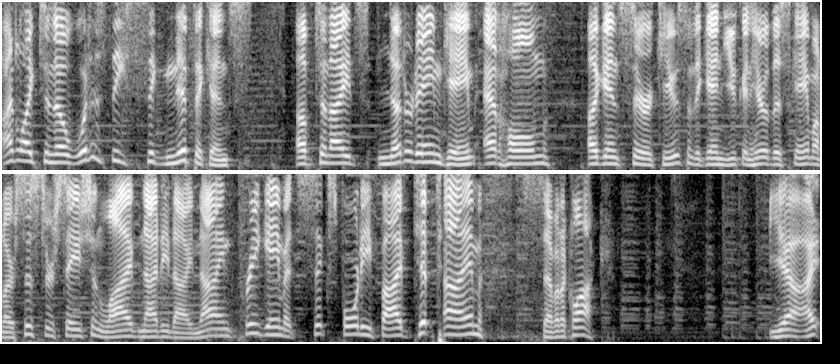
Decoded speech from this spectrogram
I'd like to know what is the significance of tonight's Notre Dame game at home against Syracuse. And again, you can hear this game on our sister station, Live 99.9. Pregame at 645. Tip time, 7 o'clock. Yeah, I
